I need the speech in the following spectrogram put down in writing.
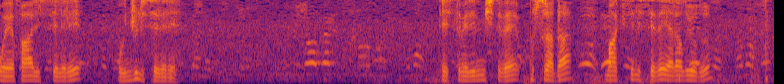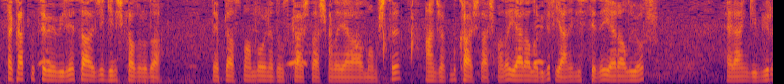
UEFA listeleri, oyuncu listeleri teslim edilmişti ve bu sırada Maxi listede yer alıyordu. Sakatlığı sebebiyle sadece geniş kadroda deplasmanda oynadığımız karşılaşmada yer almamıştı. Ancak bu karşılaşmada yer alabilir. Yani listede yer alıyor. Herhangi bir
